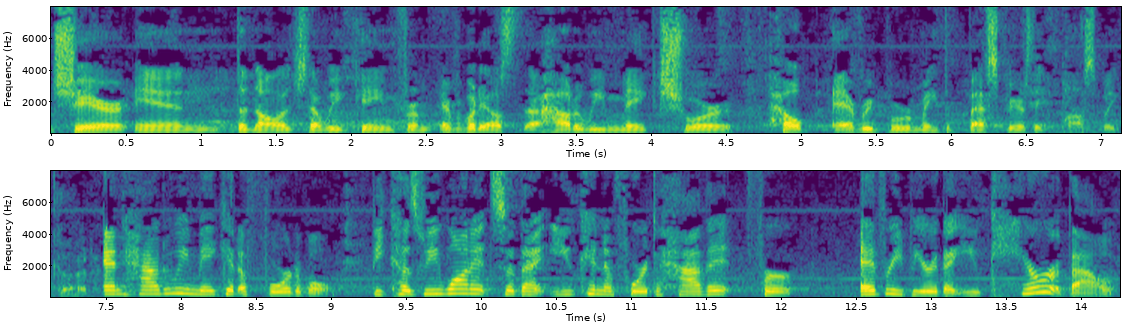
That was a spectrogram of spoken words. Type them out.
share in the knowledge that we gain from everybody else? That how do we make sure help every brewer make the best beers they possibly could? And how do we make it affordable? Because we want it so that you can afford to have it for every beer that you care about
